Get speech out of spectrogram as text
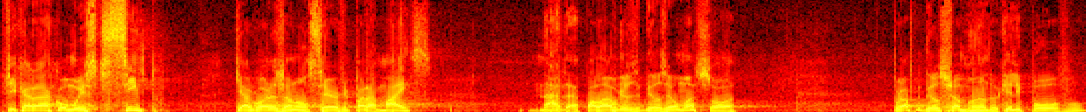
ficará como este cinto que agora já não serve para mais nada. A palavra de Deus é uma só. O próprio Deus chamando aquele povo,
